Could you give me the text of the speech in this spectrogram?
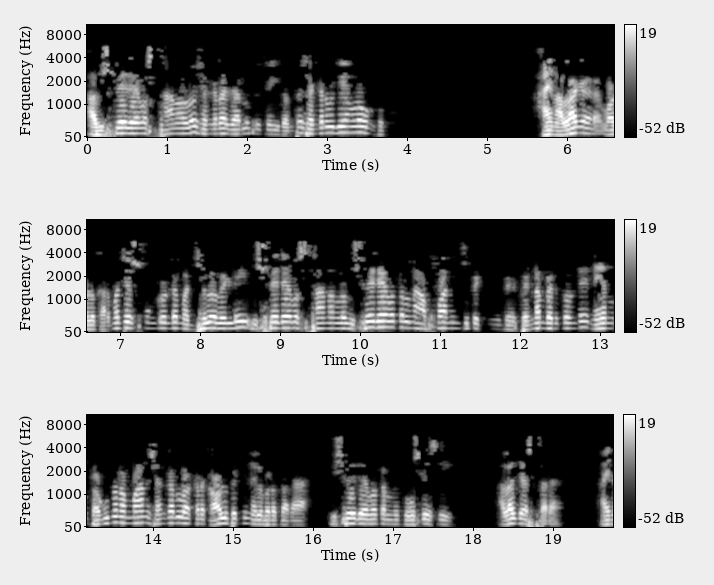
ఆ విశ్వేదేవస్థానంలో శంకరాచార్యులు ఇదంతా శంకర విజయంలో ఉంటుంది. ఆయన అలాగా వాళ్ళు కర్మ చేసుకుంటుంటే మధ్యలో వెళ్ళి విశ్వేదేవ స్థానంలో విశ్వేదేవతలను ఆహ్వానించి పెట్టి పిండం పెడుతుంటే నేను తగుదనమ్మా అని శంకర్లు అక్కడ కాలు పెట్టి నిలబడతారా? విశ్వేదేవతలను తోసేసి అలా చేస్తారా? ఆయన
